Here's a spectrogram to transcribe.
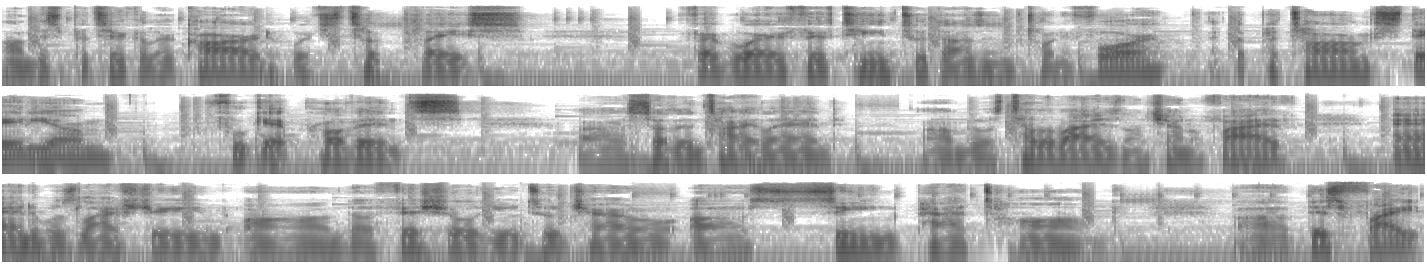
on this particular card, which took place February 15, 2024 at the Patong Stadium, Phuket Province, uh, Southern Thailand. Um, it was televised on Channel 5 and it was live streamed on the official YouTube channel of Sing Patong. Uh, this fight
